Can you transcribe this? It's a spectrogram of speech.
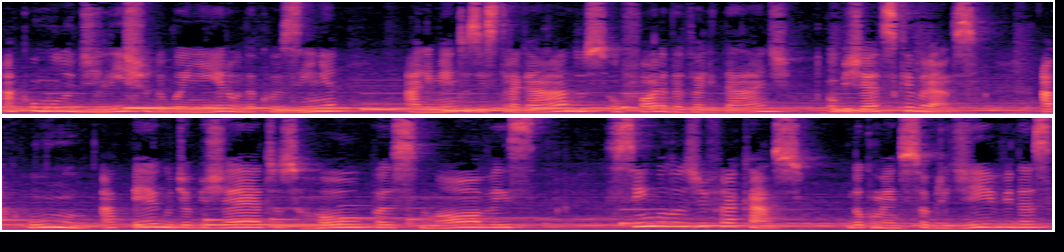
acúmulo de lixo do banheiro ou da cozinha, alimentos estragados ou fora da validade, objetos quebrados, acúmulo, apego de objetos, roupas, móveis, símbolos de fracasso, documentos sobre dívidas,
